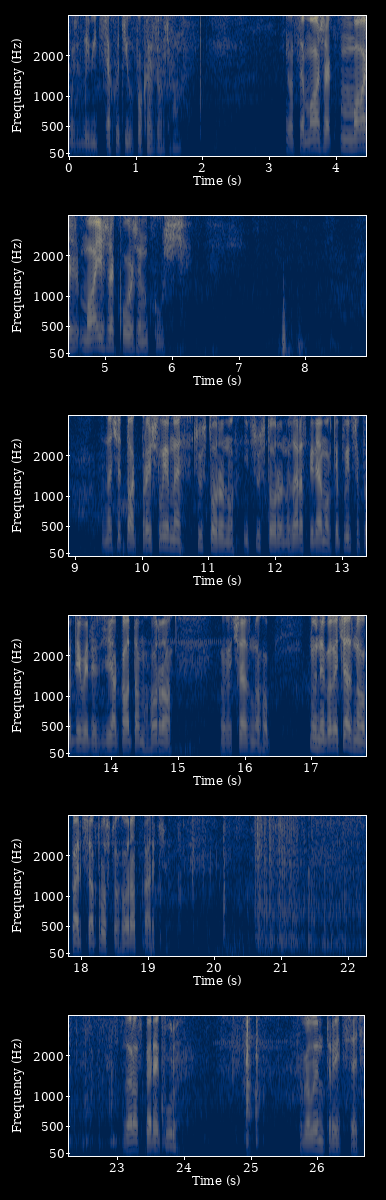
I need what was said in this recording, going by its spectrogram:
Ось дивіться, хотів показати вам. І оце майже, майже, майже кожен кущ. Значить так, пройшли ми цю сторону і цю сторону. Зараз підемо в теплицю подивитись, яка там гора величезного, ну не величезного перцю, а просто гора перцю. Зараз перекур хвилин 30.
